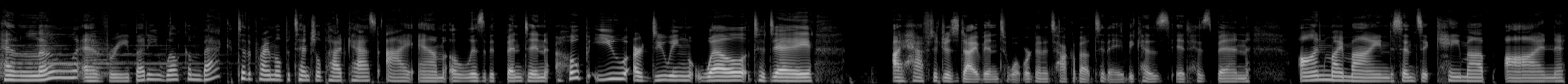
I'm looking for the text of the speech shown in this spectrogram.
Hello, everybody. Welcome back to the Primal Potential Podcast. I am Elizabeth Benton. Hope you are doing well today. I have to just dive into what we're going to talk about today because it has been on my mind since it came up on it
